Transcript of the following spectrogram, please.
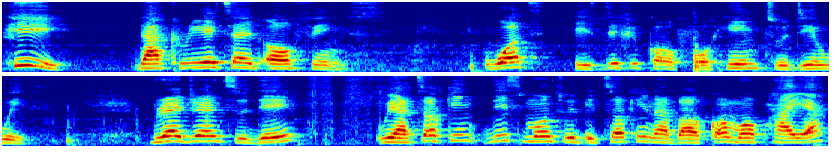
He that created all things, what is difficult for him to deal with? Brethren, today we are talking, this month we'll be talking about come up higher.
